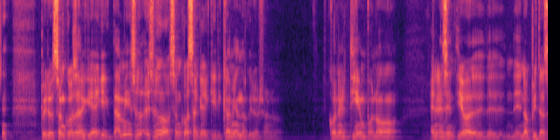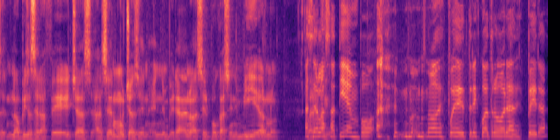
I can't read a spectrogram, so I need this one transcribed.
pero son cosas que hay que. También eso, eso son cosas que hay que ir cambiando, creo yo, ¿no? Con el tiempo, ¿no? en el sentido de, no, pisarse, no las fechas, hacer muchas en, en verano, hacer pocas en invierno. Hacerlas a tiempo, no, después de 3, 4 horas de espera.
